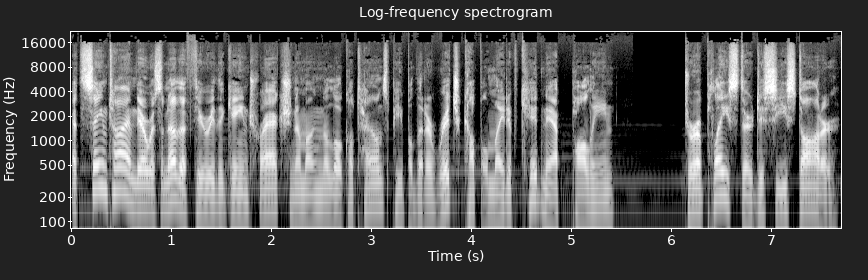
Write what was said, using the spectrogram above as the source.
At the same time, there was another theory that gained traction among the local townspeople that a rich couple might have kidnapped Pauline to replace their deceased daughter.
